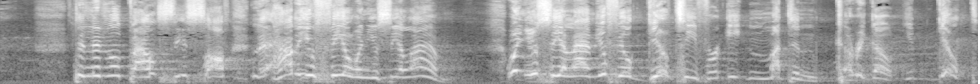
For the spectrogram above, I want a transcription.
the little bouncy, soft. How do you feel when you see a lamb? When you see a lamb, you feel guilty for eating mutton, curry goat. You guilt.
